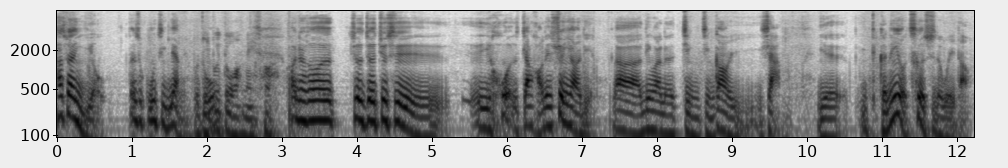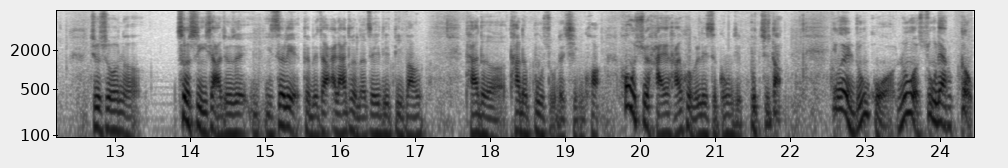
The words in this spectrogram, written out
他虽然有。但是估计量也不多，不多，没错。换句话说，就就就是，或讲好点炫耀一点。那另外呢，警警告一下，也可能有测试的味道。就是说呢，测试一下，就是以以色列，特别在艾拉特的这些地方，它的它的部署的情况，后续还还会不会类似攻击，不知道。因为如果如果数量够。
